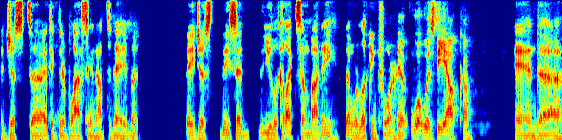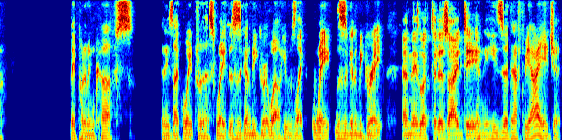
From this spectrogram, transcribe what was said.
it just. Uh, I think they're blasting it out today, but they just they said you look like somebody that we're looking for, What was the outcome? and uh, they put him in cuffs. And he's like, "Wait for this. Wait, this is going to be great." Well, he was like, "Wait, this is going to be great." And they looked at his ID. and he's an FBI agent,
